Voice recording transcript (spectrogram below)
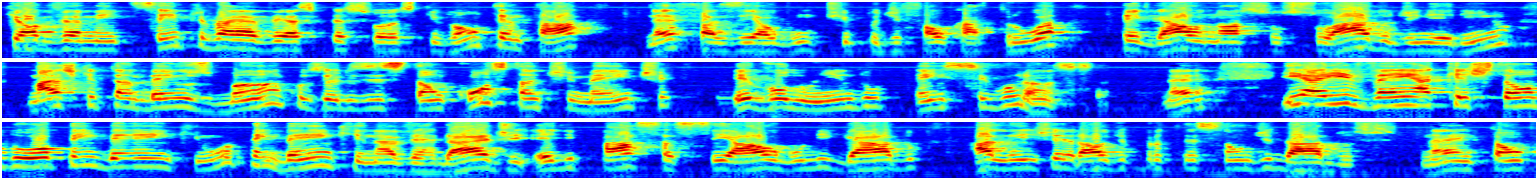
que, obviamente, sempre vai haver as pessoas que vão tentar né, fazer algum tipo de falcatrua, pegar o nosso suado dinheirinho, mas que também os bancos eles estão constantemente evoluindo em segurança. Né? E aí vem a questão do Open Banking. O Open Banking, na verdade, ele passa a ser algo ligado à Lei Geral de Proteção de Dados. Né? Então,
